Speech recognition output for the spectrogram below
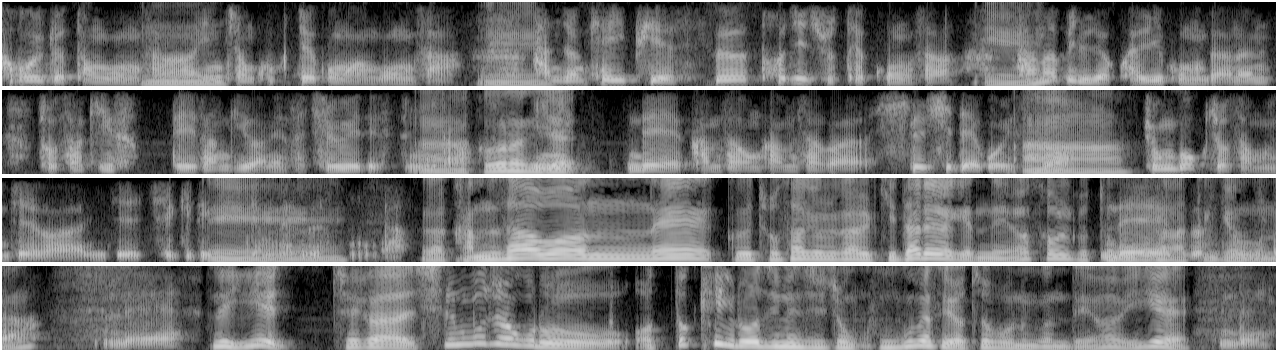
서울교통공사, 음. 인천국제공항공사, 네. 한전 KPS, 토지주택공사, 예. 산업인력관리공단은 조사 기, 대상 기관에서 제외됐습니다. 아, 그거는 이제 네 감사원 감사가 실시되고 있어 아. 중복 조사 문제가 이제 제기되기 예. 때문에 그렇습니다. 그러니까 감사원의 그 조사 결과를 기다려야겠네요. 서울교통공사 네, 같은 경우는. 네. 근데 이게 제가 실무적으로 어떻게 이루어지는지 좀 궁금해서 여쭤보는 건데요. 이게 네.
